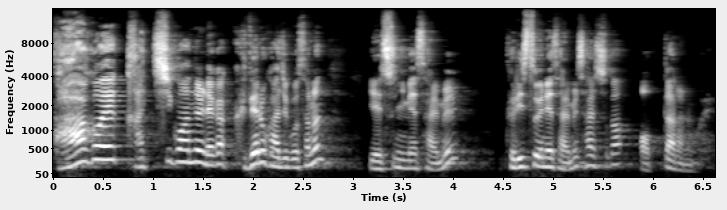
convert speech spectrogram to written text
과거의 가치관을 내가 그대로 가지고서는 예수님의 삶을, 그리스도인의 삶을 살 수가 없다라는 거예요.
